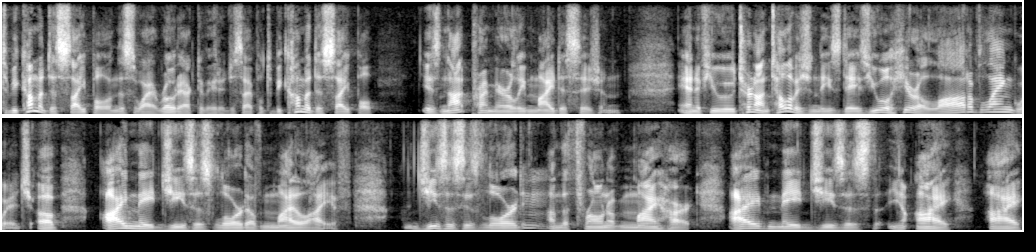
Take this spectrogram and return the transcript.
To become a disciple, and this is why I wrote Activated Disciple, to become a disciple is not primarily my decision. And if you turn on television these days, you will hear a lot of language of, I made Jesus Lord of my life. Jesus is Lord mm. on the throne of my heart. I made Jesus, you know, I, I,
